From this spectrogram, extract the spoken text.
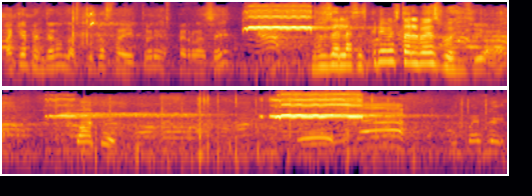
Hay que aprendernos las putas trayectorias, perras, ¿eh? Pues de las escribes tal vez, güey. Sí, va. Paco. Un pez de,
